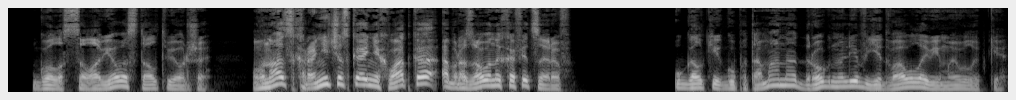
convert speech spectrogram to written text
— голос Соловьева стал тверже, — у нас хроническая нехватка образованных офицеров. Уголки губ атамана дрогнули в едва уловимой улыбке.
